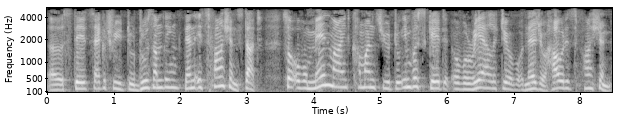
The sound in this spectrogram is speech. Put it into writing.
uh, state secretary to do something, then its function start. So our main mind commands you to investigate it over reality of nature, how it is function.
